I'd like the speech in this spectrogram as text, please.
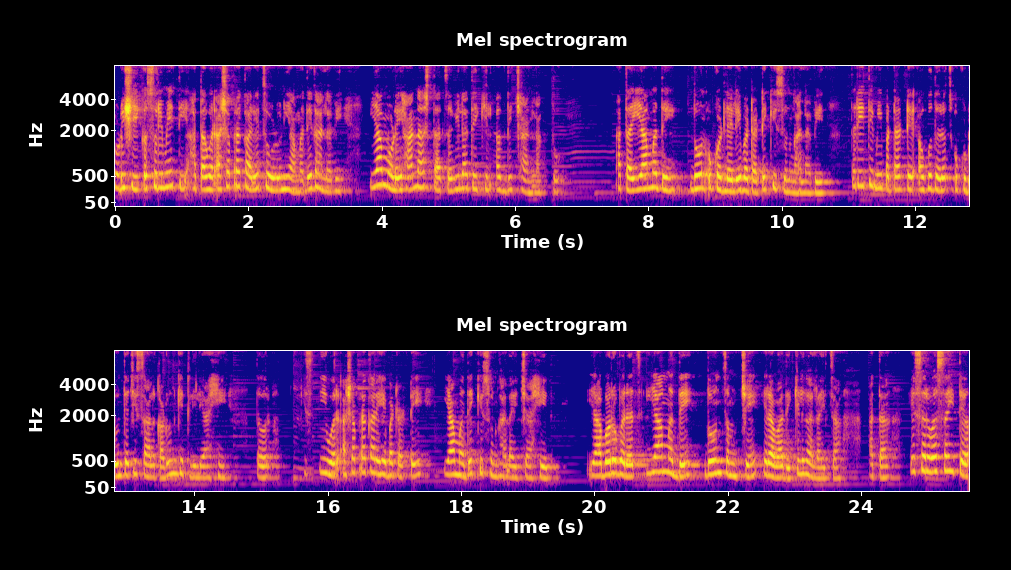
थोडीशी कसुरी मेथी हातावर अशा प्रकारे चोळून यामध्ये घालावी. यामुळे हा नाश्ता चवीला देखील अगदी छान लागतो. आता यामध्ये दोन उकडलेले बटाटे किसून घालावेत. तर इथे मी बटाटे अगोदरच उकडून त्याची साल काढून घेतलेली आहे. तर किसणीवर अशा प्रकारे हे बटाटे यामध्ये किसून घालायचे आहेत. याबरोबरच यामध्ये दोन चमचे रवा देखील घालायचा. आता हे सर्व साहित्य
